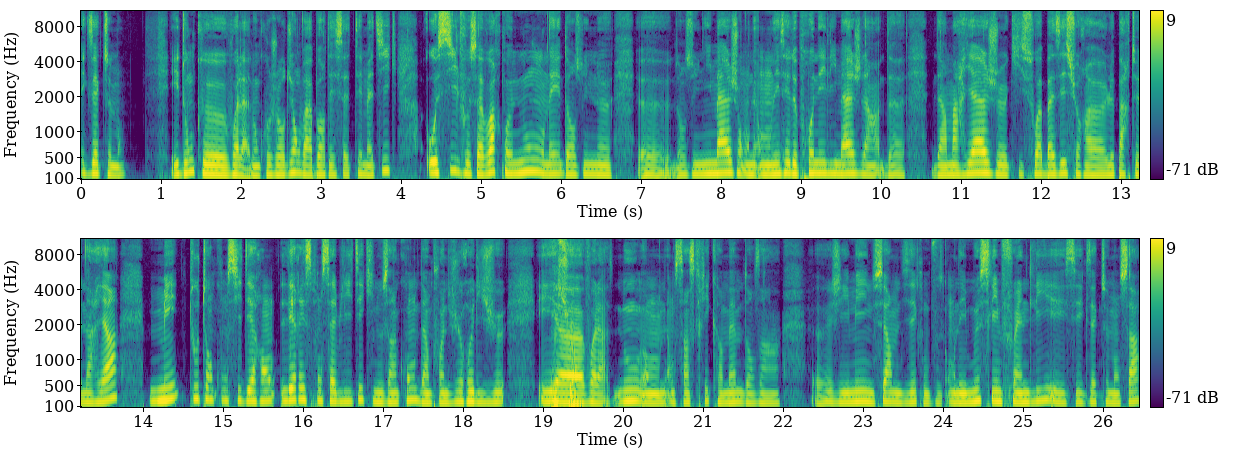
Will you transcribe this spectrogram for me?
Exactement. Et donc euh, voilà, donc aujourd'hui on va aborder cette thématique. Aussi, il faut savoir que nous, on est dans une, euh, dans une image, on, on essaie de prôner l'image d'un- mariage qui soit basé sur euh, le partenariat, mais tout en considérant les responsabilités qui nous incombent d'un point de vue religieux. Et voilà, nous, on, on s'inscrit quand même dans un... J'ai aimé, une sœur me disait qu'on on est muslim friendly, et c'est exactement ça.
